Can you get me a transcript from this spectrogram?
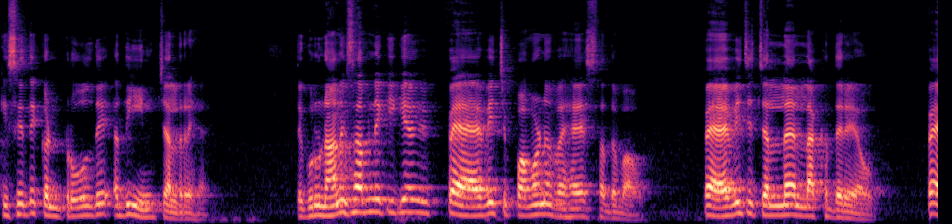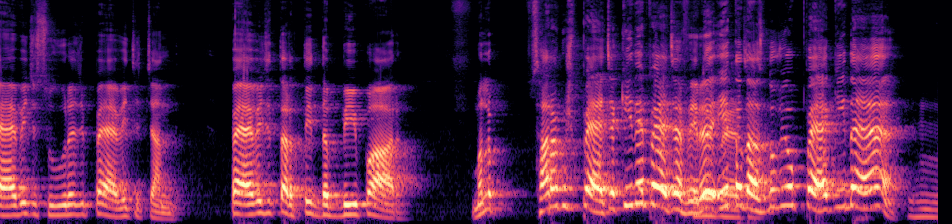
ਕਿਸੇ ਦੇ ਕੰਟਰੋਲ ਦੇ ਅਧੀਨ ਚੱਲ ਰਿਹਾ ਹੈ। ਤੇ ਗੁਰੂ ਨਾਨਕ ਸਾਹਿਬ ਨੇ ਕੀ ਕਿਹਾ ਭੈ ਵਿੱਚ ਪਵਨ ਵਹਿ ਸਦਵਾਓ ਭੈ ਵਿੱਚ ਚੱਲੈ ਲਖ ਦਰਿਆਓ ਭੈ ਵਿੱਚ ਸੂਰਜ ਭੈ ਵਿੱਚ ਚੰਦ ਭੈ ਵਿੱਚ ਧਰਤੀ ਦੱਬੀ ਭਾਰ। ਮਤਲਬ ਸਾਰਾ ਕੁਝ ਭੈ ਚ। ਕਿਹਦੇ ਭੈ ਚ ਫਿਰ? ਇਹ ਤਾਂ ਦੱਸ ਦੋ ਵੀ ਉਹ ਭੈ ਕਿਹਦਾ ਹੈ ਹੂੰ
